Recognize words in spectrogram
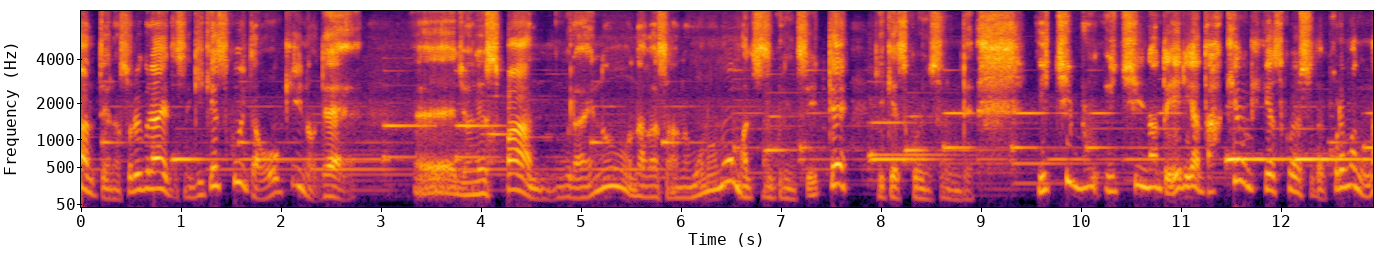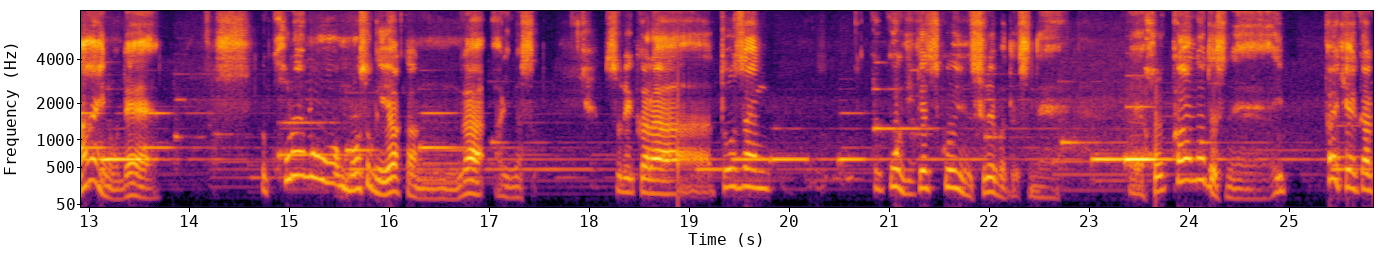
案っていうのはそれぐらいですね、議決行為とは大きいので、えー、10年スパンぐらいの長さのものの街づくりについて議決行為にするんで、一部、一、なんとエリアだけを議決行為にするこれもないので、これもものすごく違和感があります。それから、当然、ここを議決行為にすればですね、え他のですね、いっぱい計画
